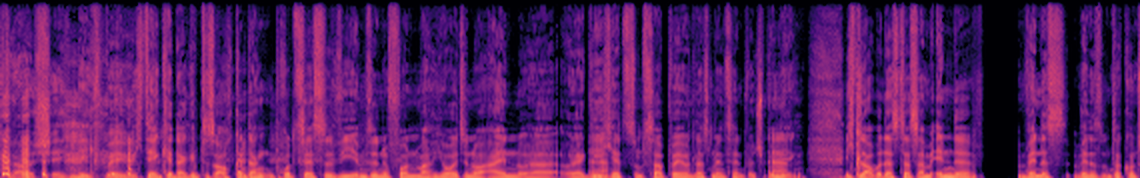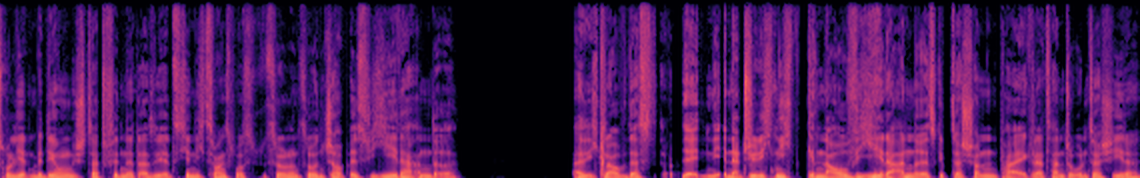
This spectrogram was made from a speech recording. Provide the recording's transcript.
Genau, ich, ich, ich denke, da gibt es auch Gedankenprozesse, wie im Sinne von, mache ich heute nur einen oder, oder gehe Ja. ich jetzt zum Subway und lass mir ein Sandwich Ja. belegen. Ich glaube, dass das am Ende wenn es, wenn es unter kontrollierten Bedingungen stattfindet, also jetzt hier nicht Zwangsprostitution und so, ein Job ist wie jeder andere. Also ich glaube, dass äh, natürlich nicht genau wie jeder andere, es gibt da schon ein paar eklatante Unterschiede,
